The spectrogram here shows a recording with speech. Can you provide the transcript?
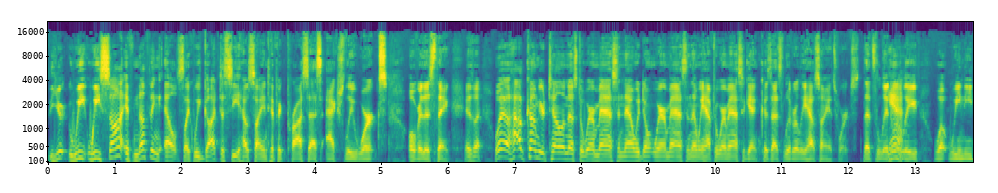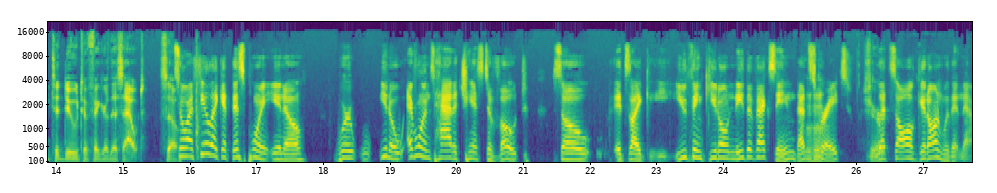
you're, we we saw, if nothing else, like we got to see how scientific process actually works over this thing. It's like, well, how come you're telling us to wear masks and now we don't wear masks and then we have to wear masks again? Because that's literally how science works. That's literally what we need to do to figure this out. So, So I feel like at this point, you know, we're you know everyone's had a chance to vote. So it's like you think you don't need the vaccine. That's great. Mm-hmm. Sure. Let's all get on with it now.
